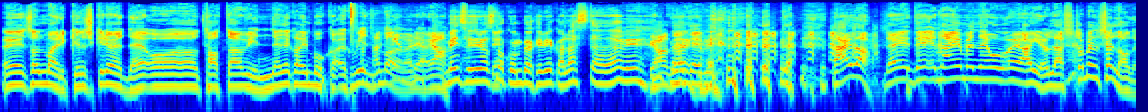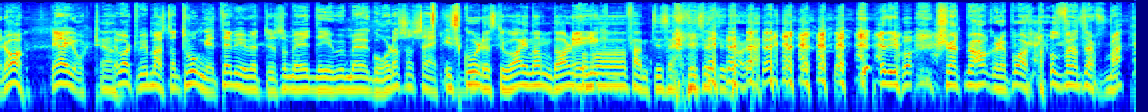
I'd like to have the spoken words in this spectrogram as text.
Eh, Sånn Markens grøde og tatt av vinden, eller hva den boka Kvinnen var det vel, ja. ja. Mens vi snakker om bøker vi ikke har lest, er det vi Ja, det, det, det, nei da. Det, det, nei, men jeg, jeg har jo lest om en selvader òg. Det har jeg gjort. Ja. Det ble vi mest tvunget til, vi vet du, som jeg driver med gård. og så sier I skolestua i Namdalen på 50-, 60-, 70-tallet. Jeg driver og skjøt med hagle på Arsdal for å treffe meg.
